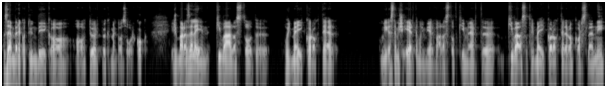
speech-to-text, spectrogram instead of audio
az emberek, a tündék, a, a törpök, meg az orkok, és bár az elején kiválasztod, hogy melyik karakter, még ezt nem is értem, hogy miért választod ki, mert kiválasztod, hogy melyik karakterrel akarsz lenni,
